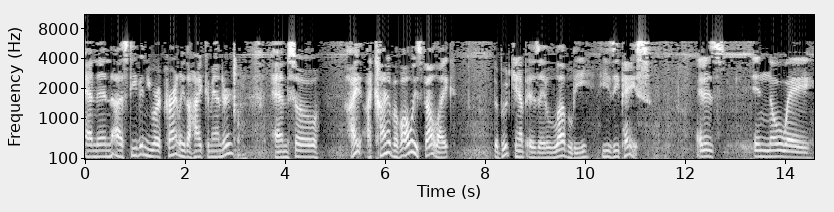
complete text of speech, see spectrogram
And then, uh, Steven, you are currently the high commander. And so, I, I kind of have always felt like the boot camp is a lovely, easy pace. It is in no way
